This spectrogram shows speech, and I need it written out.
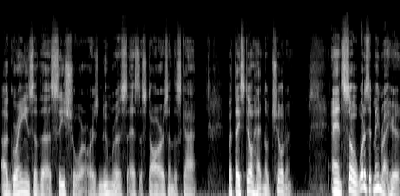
uh, grains of the seashore or as numerous as the stars in the sky. But they still had no children. And so, what does it mean right here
